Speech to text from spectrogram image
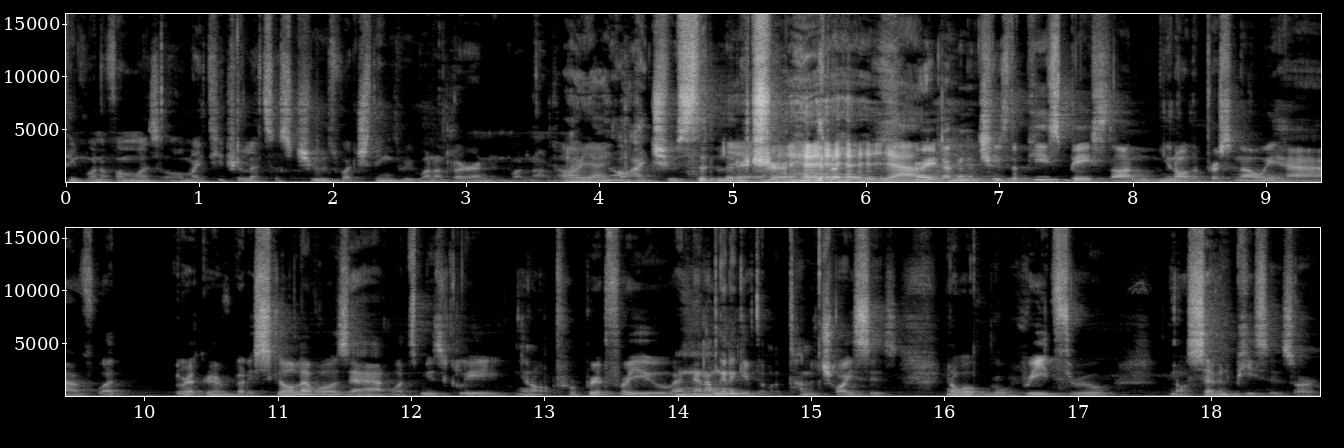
think one of them was, "Oh, my teacher lets us choose which things we want to learn and whatnot." Oh, yeah, No. I choose the literature. yeah. right? I'm going to choose the piece based on you know the personnel we have, what where everybody's skill level is at, what's musically you know appropriate for you, and then I'm going to give them a ton of choices. You know, we'll, we'll read through you know seven pieces or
